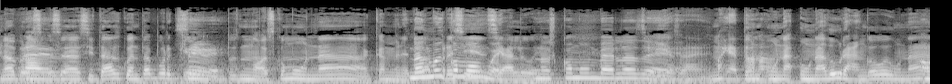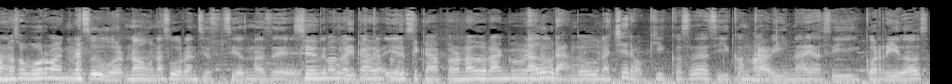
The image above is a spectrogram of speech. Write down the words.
no, pero Ah, o sea, si te das cuenta porque Sí, pues no es como una camioneta no es muy presidencial, güey. No es común verlas Sí, de. o sea, imagínate un- una, una Durango, güey, una una Suburban, una. Subur- no, una Suburban sí es, sí es más de, Sí, es de más de política acá de es política, pero una Durango, güey. una no. Durango, una Cherokee, cosas así con Ajá. cabina y así corridos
